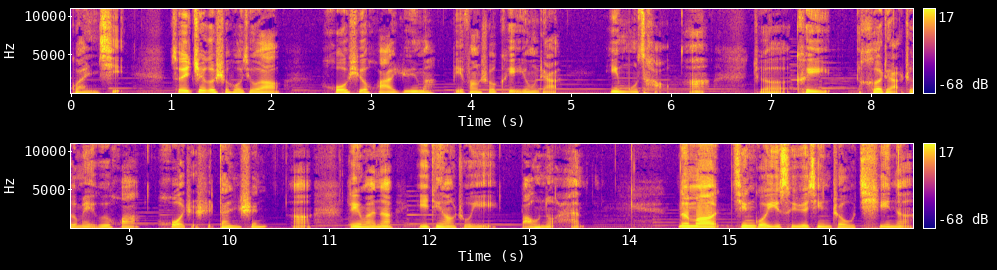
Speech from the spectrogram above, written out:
关系，所以这个时候就要活血化瘀嘛。比方说，可以用点益母草啊，这可以喝点这个玫瑰花或者是丹参。啊，另外呢，一定要注意保暖。那么，经过一次月经周期呢，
